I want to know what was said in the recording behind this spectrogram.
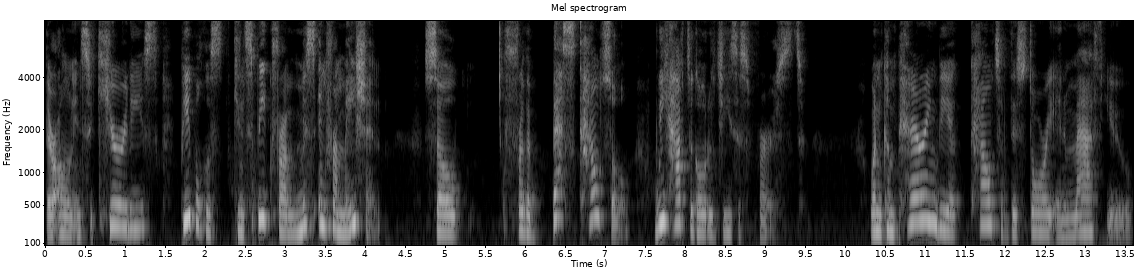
their own insecurities. People can speak from misinformation. So for the best counsel, we have to go to Jesus first. When comparing the account of this story in Matthew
